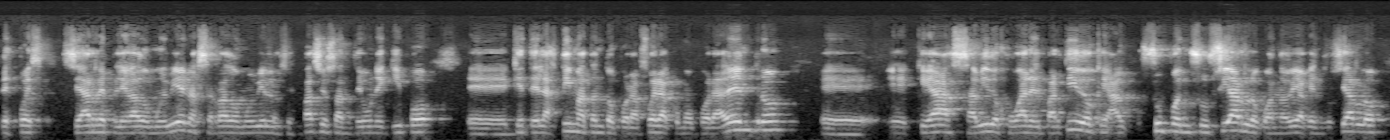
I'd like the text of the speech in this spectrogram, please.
Después se ha replegado muy bien, ha cerrado muy bien los espacios ante un equipo eh, que te lastima tanto por afuera como por adentro, eh, eh, que ha sabido jugar el partido, que supo ensuciarlo cuando había que ensuciarlo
